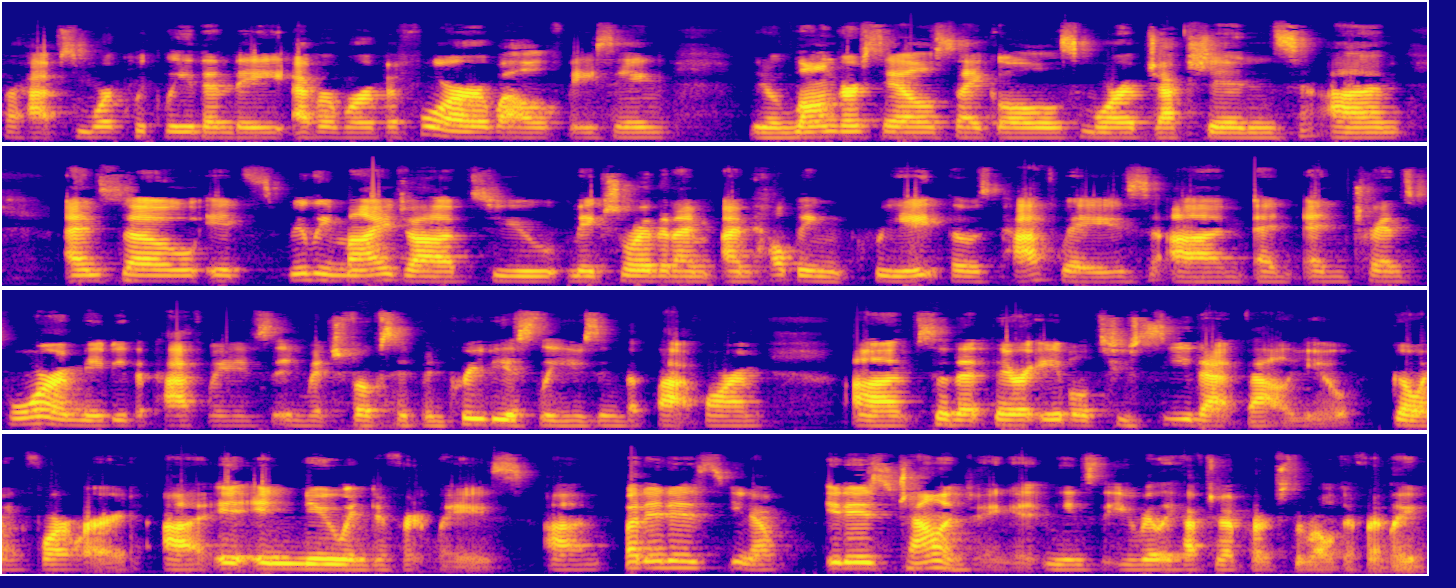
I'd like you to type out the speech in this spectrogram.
perhaps more quickly than they ever were before, while facing you know longer sales cycles, more objections. Um, and so it's really my job to make sure that I'm, I'm helping create those pathways um, and, and transform maybe the pathways in which folks had been previously using the platform um, so that they're able to see that value going forward uh, in, in, new and different ways. Um, but it is, you know, it is challenging. It means that you really have to approach the role differently.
